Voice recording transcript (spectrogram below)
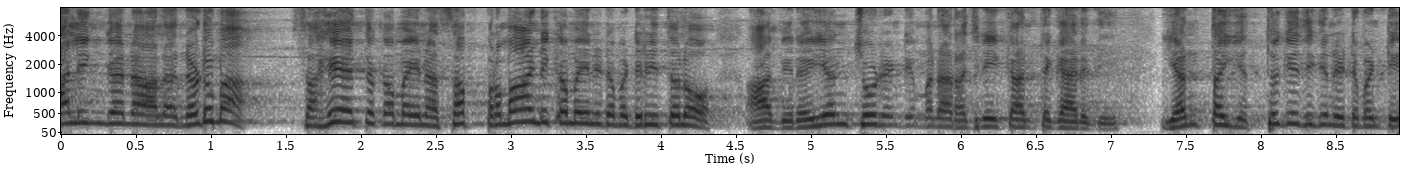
ఆలింగనాల నడుమ సహేతుకమైన సప్రమాణికమైనటువంటి రీతిలో ఆ వినయం చూడండి మన రజనీకాంత్ గారిది. ఎంత ఎత్తుకెదిగినటువంటి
